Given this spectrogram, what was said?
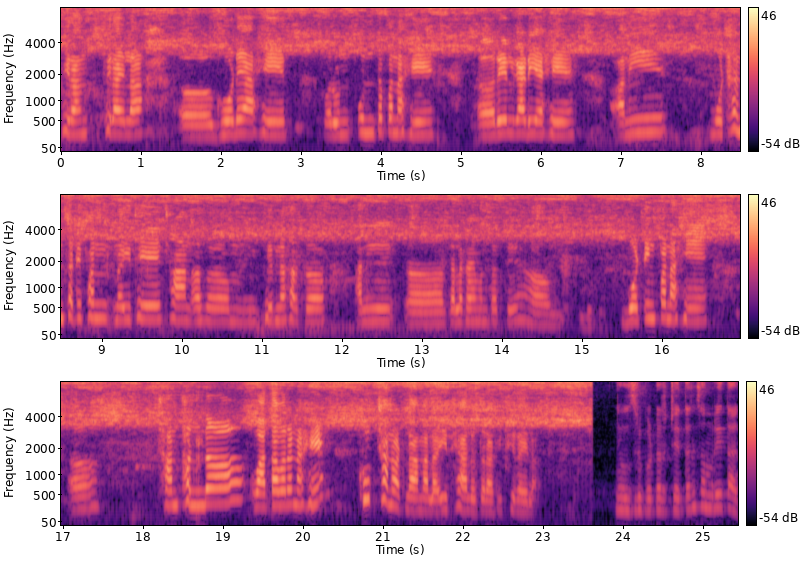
फिरां फिरायला घोडे आहेत वरून उंट पण आहे रेलगाडी आहे आणि मोठ्यांसाठी पण इथे छान असं फिरण्यासारखं आणि त्याला काय म्हणतात ते बोटिंग पण आहे. छान थंड वातावरण आहे. खूप छान वाटलं आम्हाला इथे आलो तर आम्ही फिरायला. न्यूज रिपोर्टर चेतन समरीत आज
